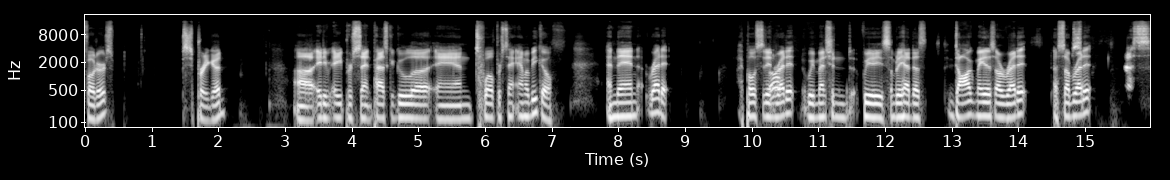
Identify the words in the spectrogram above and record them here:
voters. It's pretty good. Uh, 88% Pascagoula and 12% Amabiko. And then Reddit. I posted in Oh. Reddit. We mentioned we somebody had us dog made us a Reddit, a subreddit. Yes.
